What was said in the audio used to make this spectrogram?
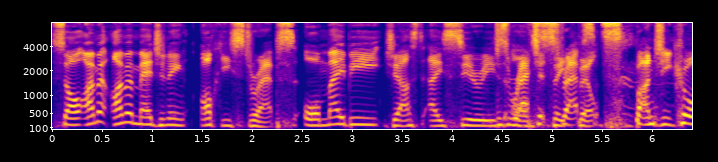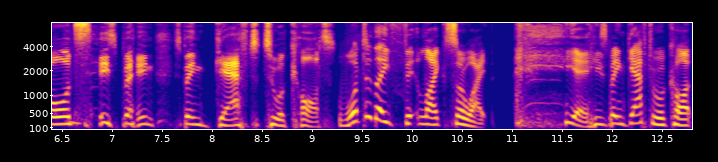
So I'm I'm imagining ocky straps, or maybe just a series just of ratchet seat straps, belts. bungee cords? he's been he's been gaffed to a cot. What do they fit? Like, so wait, yeah, he's been gaffed to a cot,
